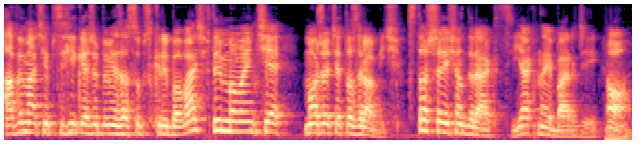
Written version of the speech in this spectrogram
A wy macie psychikę, żeby mnie zasubskrybować? W tym momencie możecie to zrobić. 160 reakcji, jak najbardziej. O,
